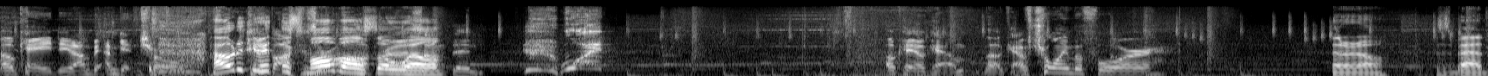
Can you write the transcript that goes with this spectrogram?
Okay, dude, I'm, I'm getting trolled. How did you hit the small ball so well? something. What? Okay, okay, I'm, okay. I was trolling before. No, no, no. This is bad.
